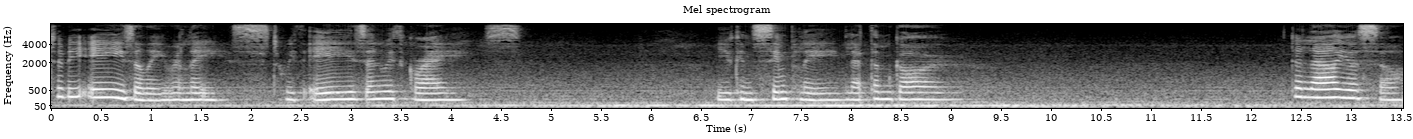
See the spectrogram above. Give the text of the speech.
to be easily released with ease and with grace. You can simply let them go. And allow yourself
